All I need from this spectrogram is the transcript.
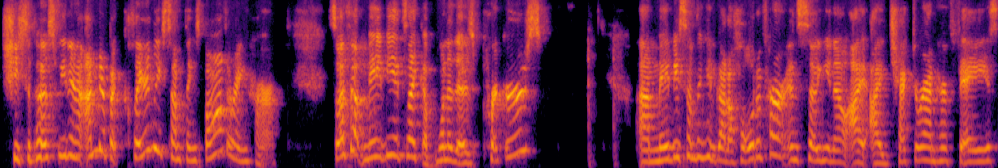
She's supposed to be an under, but clearly something's bothering her. So I thought maybe it's like a, one of those prickers. Um, maybe something had got a hold of her. And so, you know, I, I checked around her face.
